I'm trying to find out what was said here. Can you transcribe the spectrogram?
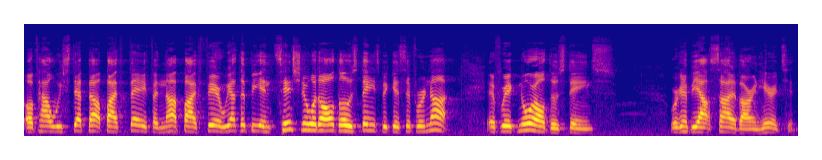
of how we step out by faith and not by fear. We have to be intentional with all those things because if we're not, if we ignore all those things, we're going to be outside of our inheritance.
